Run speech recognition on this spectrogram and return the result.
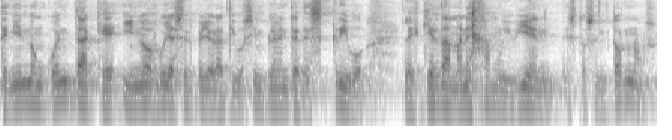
teniendo en cuenta que, y no voy a ser peyorativo, simplemente describo, la izquierda maneja muy bien estos entornos?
